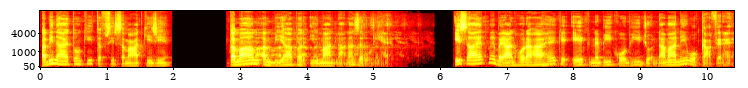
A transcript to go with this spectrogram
اب ان آیتوں کی تفسیر سماعت کیجیے۔ تمام انبیاء پر ایمان لانا ضروری ہے۔ اس آیت میں بیان ہو رہا ہے کہ ایک نبی کو بھی جو نہ مانے وہ کافر ہے۔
